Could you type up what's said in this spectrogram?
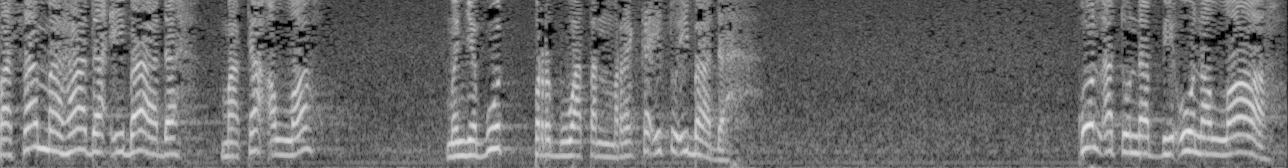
Fasamma hada ibadah maka Allah menyebut perbuatan mereka itu ibadah. Qul atunabbi'una Allah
